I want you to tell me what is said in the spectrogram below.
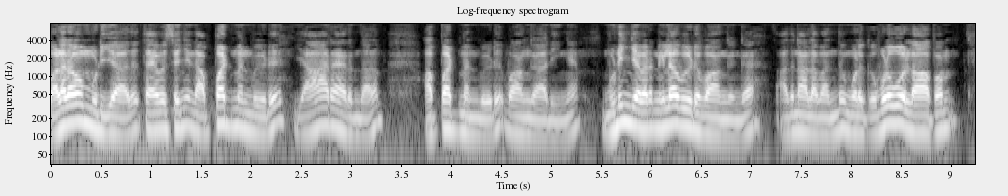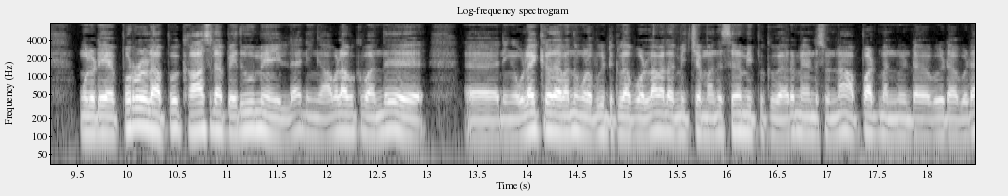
வளரவும் முடியாது. தயவு செஞ்சு இந்த அப்பார்ட்மெண்ட் வீடு யாராக இருந்தாலும் அப்பார்ட்மெண்ட் வீடு வாங்காதீங்க. முடிஞ்ச வரை நில வீடு வாங்குங்க. அதனால் வந்து உங்களுக்கு இவ்வளவோ லாபம். உங்களுடைய பொருள் இழப்பு காசு இழப்பு எதுவுமே இல்லை. நீங்கள் அவ்வளவுக்கு வந்து நீங்கள் உழைக்கிறத வந்து உங்களை வீட்டுக்குள்ளே போடலாம். அதை மிச்சம் வந்து சேமிப்புக்கு வரும் என்று சொன்னால் அப்பார்ட்மெண்ட் வீட்டை வீடை விட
